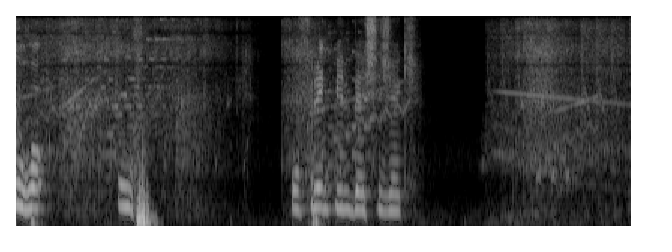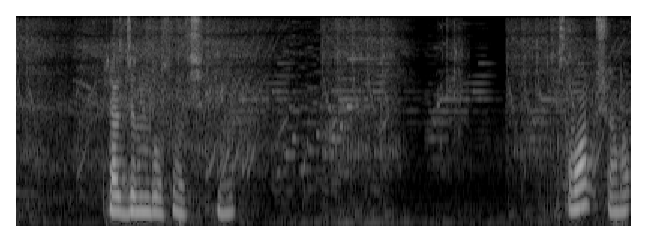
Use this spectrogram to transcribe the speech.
Oha. Uf. O Frank beni deşecek. Biraz canım da olsun ateş etmeyeyim. Kimse var mı şu an?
